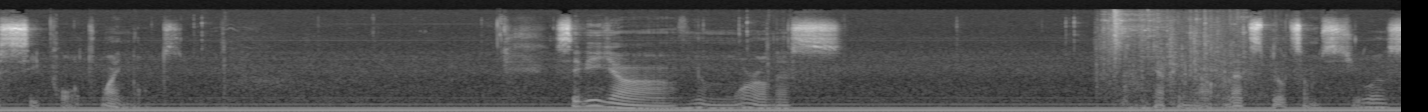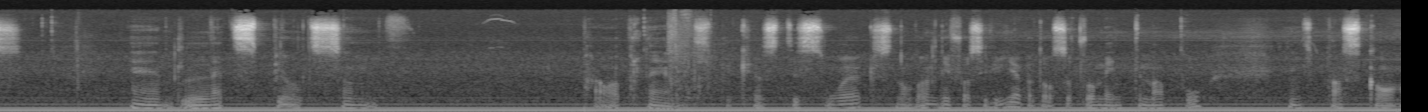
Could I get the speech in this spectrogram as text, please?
a seaport. Why not? Sevilla, you're more or less happy now. Let's build some sewers and let's build some power plants because this works not only for Sevilla but also for Mente Mapu and Pasco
